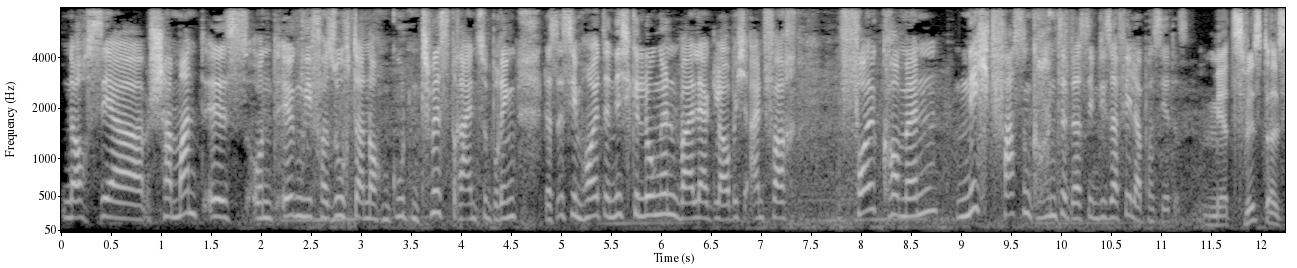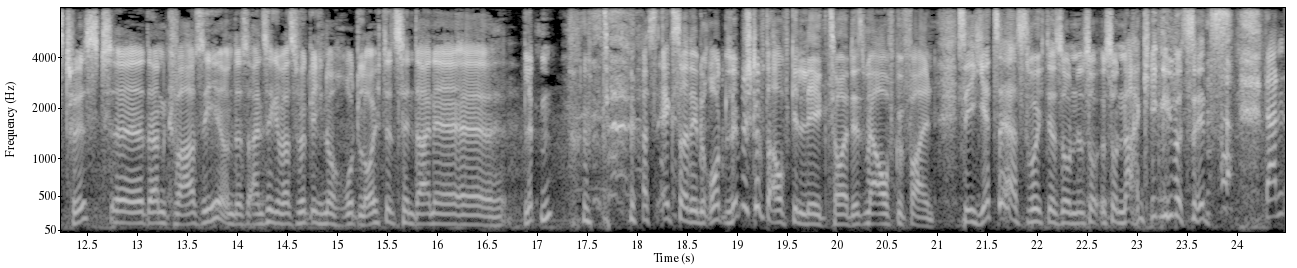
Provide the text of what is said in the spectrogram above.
noch sehr charmant ist und irgendwie versucht da noch einen guten Twist reinzubringen. Das ist ihm heute nicht gelungen, weil er, glaube ich, einfach vollkommen nicht fassen konnte, dass ihm dieser Fehler passiert ist. Mehr Zwist als Twist äh, dann quasi. Und das Einzige, was wirklich noch rot leuchtet, sind deine äh, Lippen. du hast extra den roten Lippenstift aufgelegt heute, ist mir aufgefallen. Sehe ich jetzt erst, wo ich dir so, so, so nah gegenüber sitze. Dann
